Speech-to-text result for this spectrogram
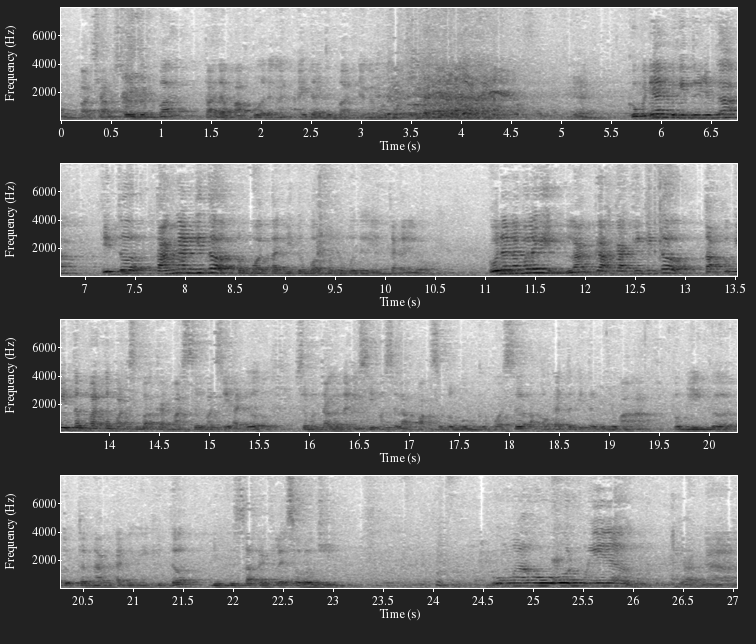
umpat-umpat. Syamsul Jebat tak ada apa-apa dengan Aida Jebat. Jangan ya. Kemudian begitu juga kita tangan kita perbuatan kita buat benda-benda yang tak elok. Kemudian apa lagi? Langkah kaki kita tak pergi tempat-tempat sebabkan masa masih ada. Sementara nak isi masa lapang sebelum buka puasa, apa kata kita berjemaah pergi ke untuk tenangkan diri kita di pusat refleksologi. Rumah urut punya Jangan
